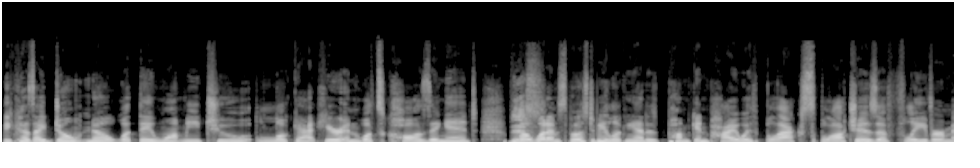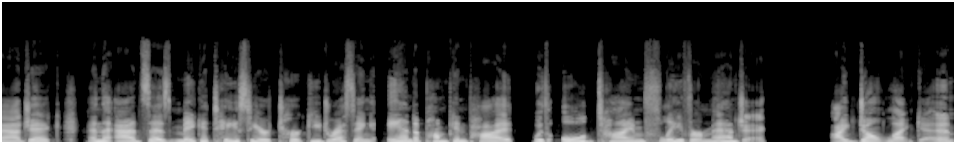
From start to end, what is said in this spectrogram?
because I don't know what they want me to look at here and what's causing it. This, But what I'm supposed to be looking at is pumpkin pie with black splotches of flavor magic. And the ad says, make a tastier turkey dressing and a pumpkin pie with old time flavor magic. I don't like it.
